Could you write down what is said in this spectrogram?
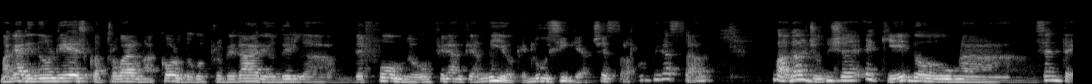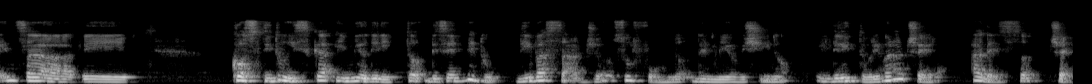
magari non riesco a trovare un accordo col proprietario del, del fondo confinante al mio, che lui sì che ha accesso alla pubblica strada, vado al giudice e chiedo una sentenza che costituisca il mio diritto di servitù di passaggio sul fondo del mio vicino. Il diritto prima non c'era, adesso c'è.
